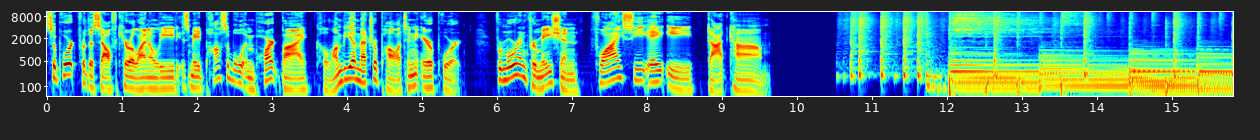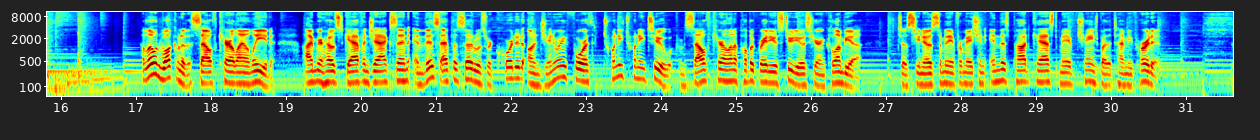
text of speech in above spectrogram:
Support for the South Carolina lead is made possible in part by Columbia Metropolitan Airport. For more information, flycae.com. Hello and welcome to the South Carolina Lead. I'm your host, Gavin Jackson, and this episode was recorded on January 4th, 2022, from South Carolina Public Radio Studios here in Columbia. Just so you know, some of the information in this podcast may have changed by the time you've heard it.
